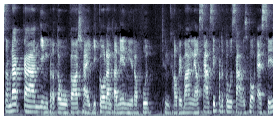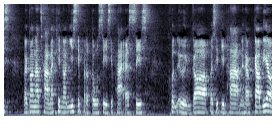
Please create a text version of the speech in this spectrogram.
สำหรับการยิงประตูก็ใช้มิคโก้รันตาเน่นนี้เราพูดถึงเขาไปบ้างแล้ว 30 ประตู 36แอสซิสต์แล้วก็นาธานแมคคินนอน 20 ประตู 45แอสซิสต์คนอื่นก็ประสิทธิภาพนะครับกาเบรียล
